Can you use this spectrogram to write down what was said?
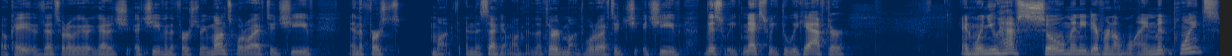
Okay, if that's what I got to achieve in the first three months, what do I have to achieve in the first month, in the second month, in the third month? What do I have to achieve this week, next week, the week after? And when you have so many different alignment points,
